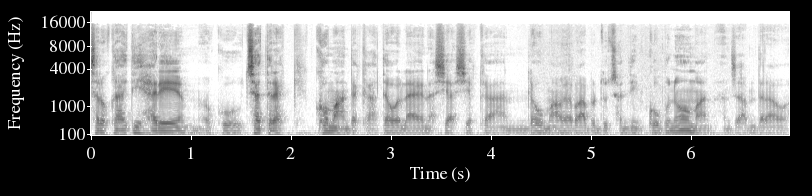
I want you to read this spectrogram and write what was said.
سەرۆکایەتی هەرێم وەکو چەترەک کۆمان دەکاتەوە لایەنە سیاسەکان لەو ماوەی ڕابردوو چەندین کۆبوونەوەمان ئەنجام دراوە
